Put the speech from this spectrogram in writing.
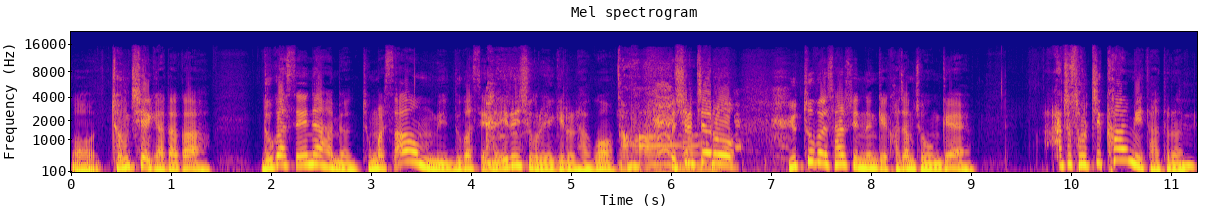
어, 정치 얘기하다가 누가 세냐 하면 정말 싸움이 누가 세냐 이런 식으로 얘기를 하고 아. 또 실제로 유튜브에서 할 수 있는 게 가장 좋은 게 아주 솔직함이 다 드러난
